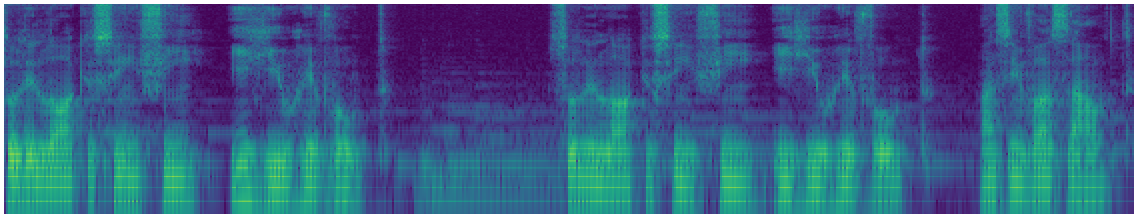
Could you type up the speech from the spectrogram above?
Solilóquio sem fim e rio revolto. Solilóquio sem fim e rio revolto, mas em voz alta,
